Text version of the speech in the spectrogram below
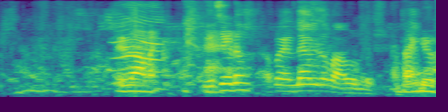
ഇതാണ്. തീർച്ചയായിട്ടും എല്ലാവിധ താങ്ക് യു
